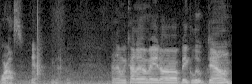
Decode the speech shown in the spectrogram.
or else. yeah. Exactly. And then we kind of made a big loop down,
